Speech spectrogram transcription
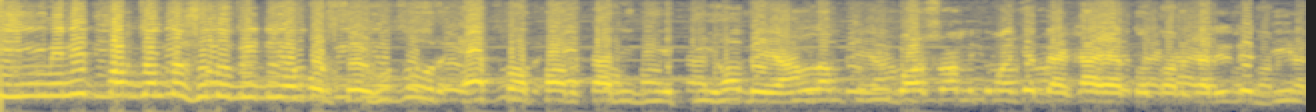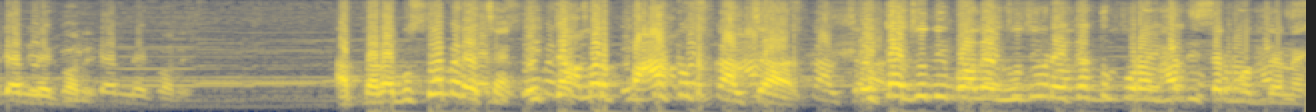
তিন মিনিট পর্যন্ত শুধু ভিডিও করছে। হুজুর, এত তরকারি দিয়ে কি হবে? আনলাম, তুমি বসো, আমি তোমাকে দেখাই এত তরকারি দিয়ে ডিল কেমনে করে? আপনারা বুঝতে পেরেছেন? এটা আমার পার্ট অফ কালচার এটা যদি বলেন হুজুর এটা তো কোরআন হাদিসের মধ্যে নাই।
